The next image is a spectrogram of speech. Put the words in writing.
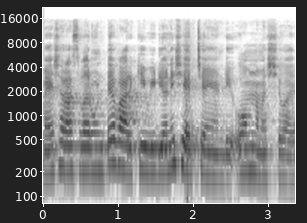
మేషరాశి వారు ఉంటే వారికి ఈ వీడియోని షేర్ చేయండి. ఓం నమ శివాయ.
